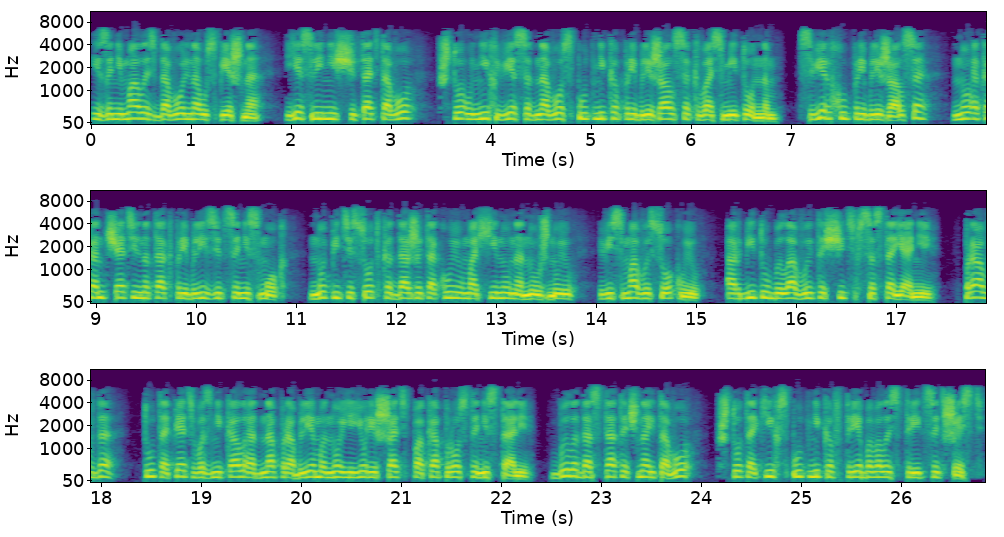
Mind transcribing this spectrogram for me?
и занималась довольно успешно, если не считать того, что у них вес одного спутника приближался к 8 тоннам. Сверху приближался, но окончательно так приблизиться не смог, но пятисотка даже такую махину на нужную, весьма высокую, орбиту была вытащить в состоянии. Правда, тут опять возникала одна проблема, но ее решать пока просто не стали. Было достаточно и того, что таких спутников требовалось 36.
